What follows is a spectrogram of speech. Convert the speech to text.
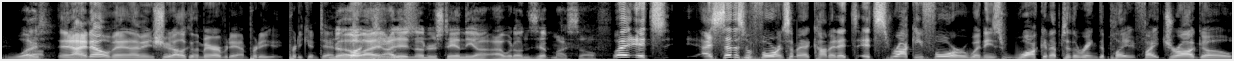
What? Uh, and I know, man. I mean, shoot, I look in the mirror every day. I'm pretty pretty content. no, But I, he I didn't understand the. uh, I would unzip myself. Well, it's. I said this before, and somebody had comment. It's it's Rocky Four when he's walking up to the ring to play fight Drago,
